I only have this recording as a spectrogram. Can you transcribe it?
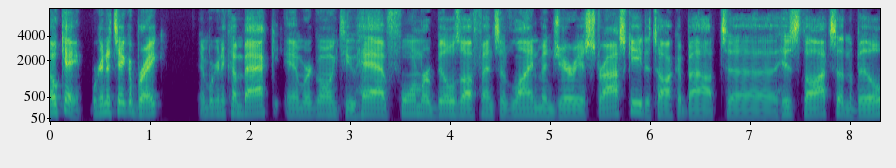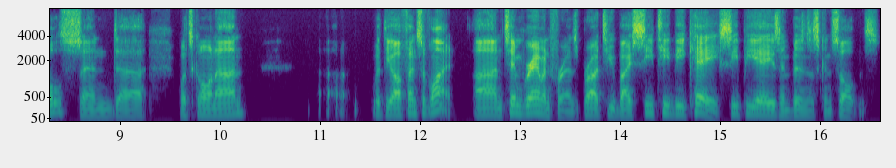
okay we're going to take a break and we're going to come back and we're going to have former Bills offensive lineman Jerry Ostroski to talk about uh, his thoughts on the Bills and uh, what's going on. Uh, with the offensive line on Tim Graham and Friends, brought to you by CTBK, CPAs and business consultants.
